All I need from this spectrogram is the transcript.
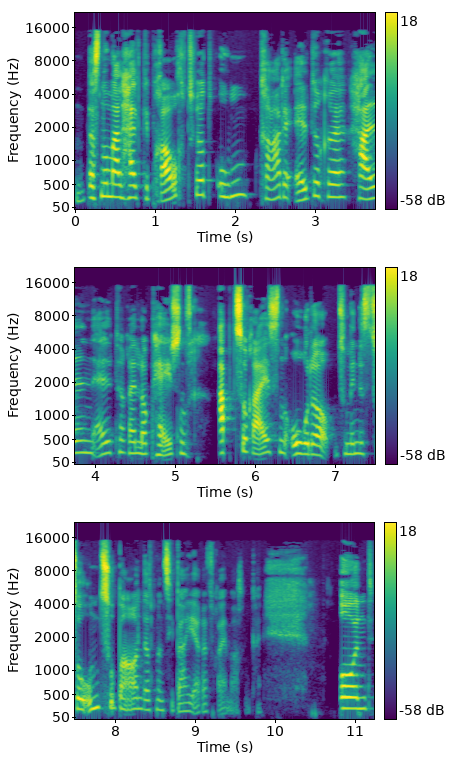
das nun mal halt gebraucht wird, um gerade ältere Hallen, ältere Locations abzureißen oder zumindest so umzubauen, dass man sie barrierefrei machen kann. Und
